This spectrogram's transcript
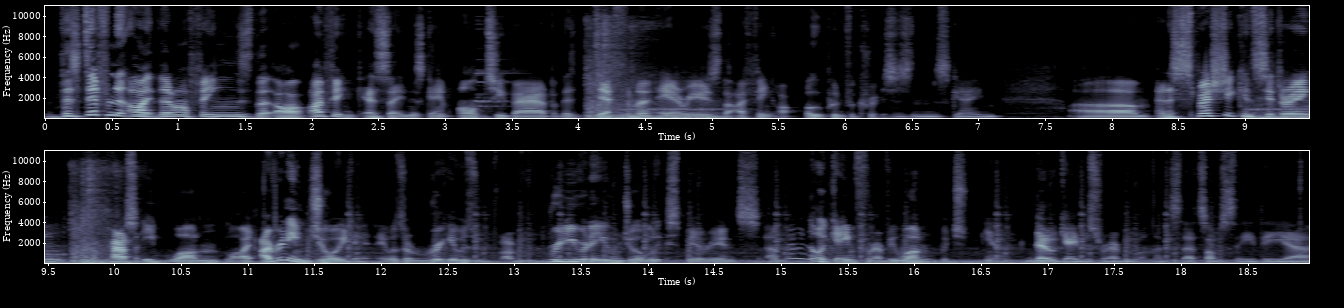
there's definite like there are things that are I think as I say in this game aren't too bad, but there's definite areas that I think are open for criticism in this game. Um, and especially considering Parasite Eve One, like I really enjoyed it. It was a it was a really really enjoyable experience. Um, maybe not a game for everyone, which you know no game is for everyone. That's that's obviously the uh,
